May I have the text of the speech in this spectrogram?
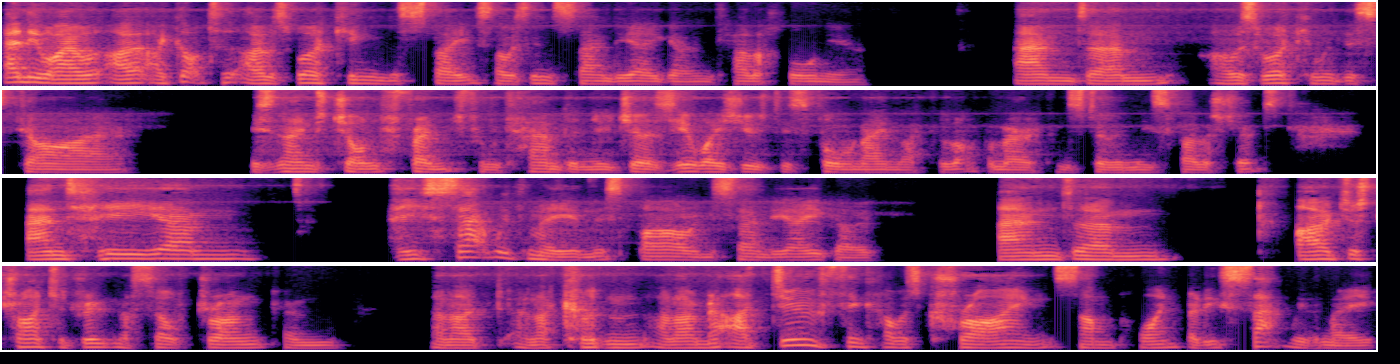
Anyway, I, I, got to. I was working in the states. I was in San Diego in California, and um, I was working with this guy his name's John French from Camden, New Jersey. He always used his full name, like a lot of Americans do in these fellowships. And he um, he sat with me in this bar in San Diego, and um, I just tried to drink myself drunk, and and I and I couldn't. And I I do think I was crying at some point, but he sat with me,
